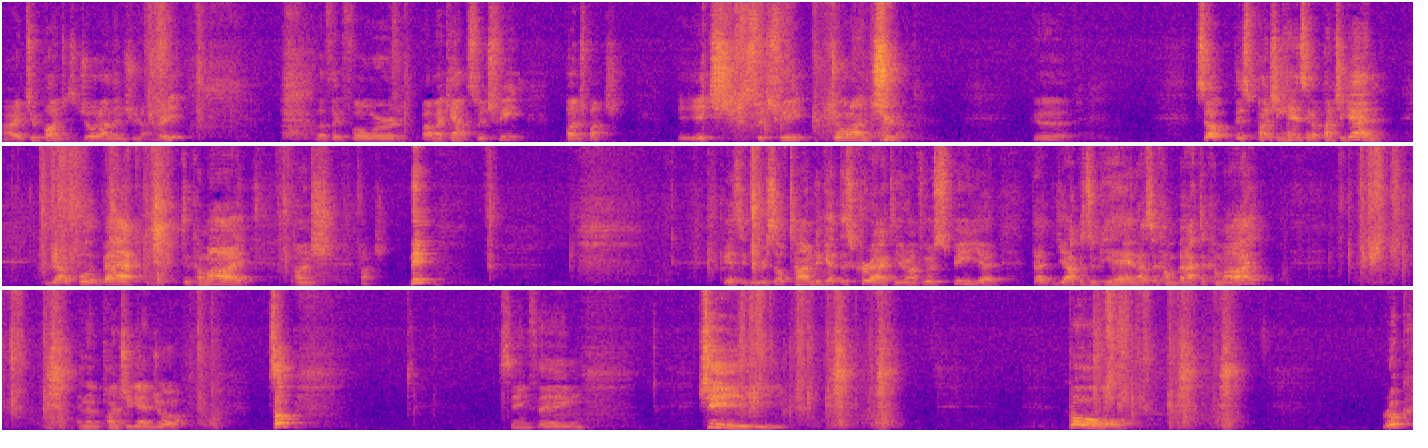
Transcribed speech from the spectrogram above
All right, two punches. Jodan, then Chudan. Ready? left leg forward, by my count, switch feet, punch, punch. Each, switch feet, Jodan, Chudan. Good. So, this punching hand's gonna punch again. You gotta pull it back to kamae, punch, punch. Nip. Okay, so give yourself time to get this correct. You don't have to go speed yet. That Gyakuzuki hand has to come back to kamae, and then punch again, Jodan. So, same thing. Chi. Go. Rook.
